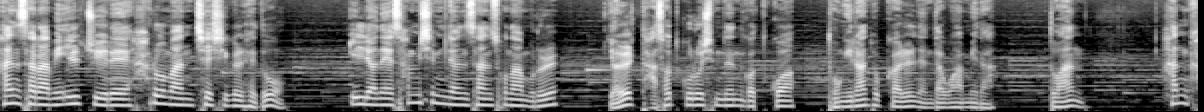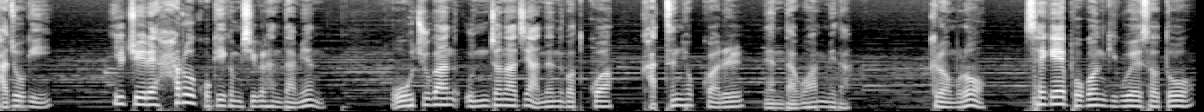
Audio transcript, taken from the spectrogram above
한 사람이 일주일에 하루만 채식을 해도 1년에 30년 산 소나무를 15그루 심는 것과 동일한 효과를 낸다고 합니다. 또한 한 가족이 일주일에 하루 고기 금식을 한다면 5주간 운전하지 않는 것과 같은 효과를 낸다고 합니다. 그러므로 세계보건기구에서도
